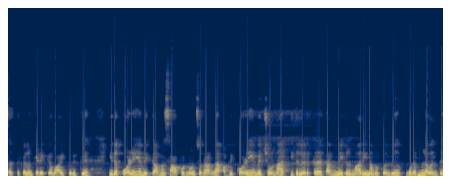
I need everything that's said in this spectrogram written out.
சத்துக்களும் கிடைக்க வாய்ப்பு இருக்குது இதை குழைய வைக்காம சாப்பிடணும்னு சொல்கிறாங்க அப்படி குழைய வச்சோன்னா இதில் இருக்கிற தன்மைகள் மாதிரி நமக்கு வந்து உடம்புல வந்து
